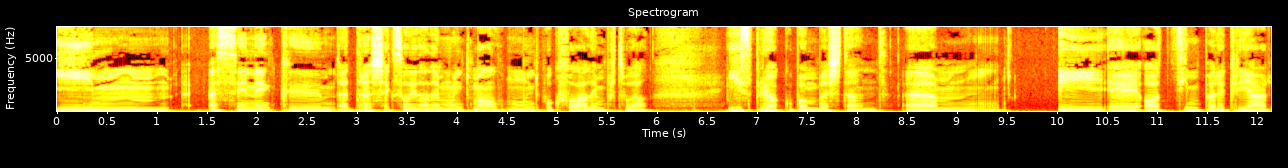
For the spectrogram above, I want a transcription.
e hum, a cena é que a transexualidade é muito mal, muito pouco falada em Portugal e isso preocupa-me bastante. Um, e é ótimo para criar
